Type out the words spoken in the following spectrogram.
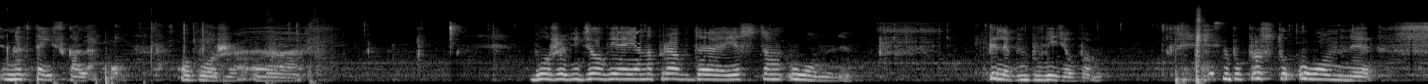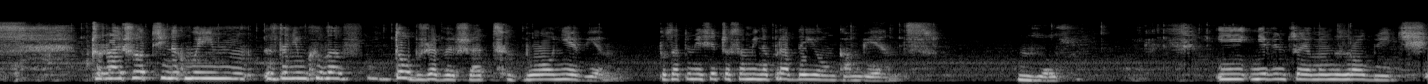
nie w tej skale. O Boże. E... Boże widzowie, ja naprawdę jestem ułomny. Tyle bym powiedział wam. Jestem po prostu ułomny. Wczorajszy odcinek moim zdaniem chyba dobrze wyszedł, bo nie wiem. Poza tym ja się czasami naprawdę jąkam, więc... Mhm. I nie wiem co ja mam zrobić.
